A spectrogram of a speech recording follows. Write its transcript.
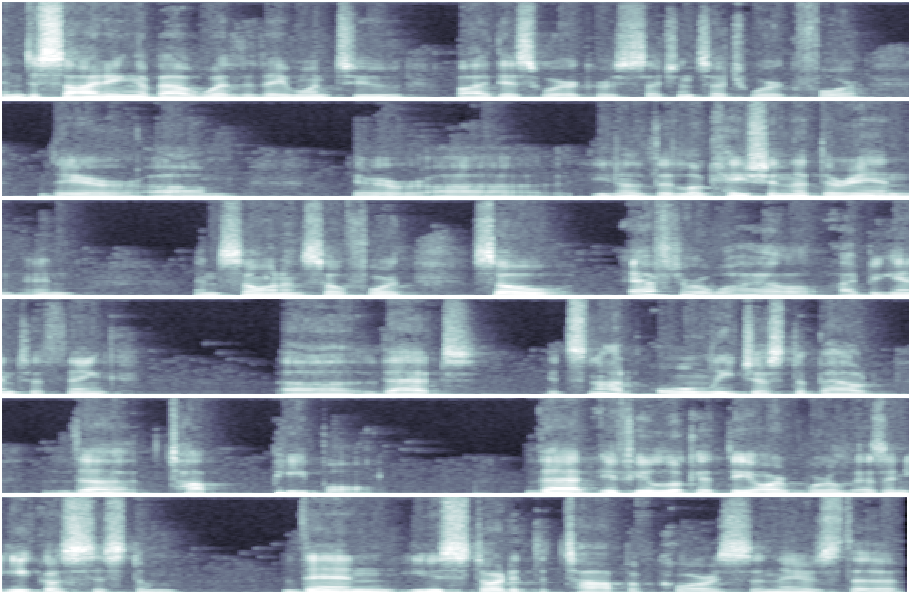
and deciding about whether they want to buy this work or such and such work for their, um, their uh, you know, the location that they're in, and and so on and so forth. So after a while, I began to think uh, that it's not only just about the top people. That if you look at the art world as an ecosystem, then you start at the top, of course, and there's the,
